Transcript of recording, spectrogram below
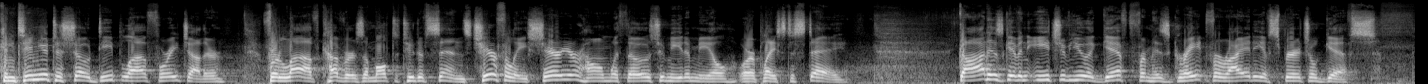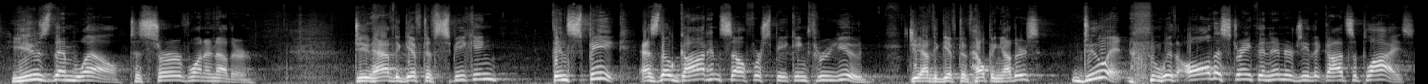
continue to show deep love for each other, for love covers a multitude of sins. Cheerfully share your home with those who need a meal or a place to stay. God has given each of you a gift from his great variety of spiritual gifts. Use them well to serve one another. Do you have the gift of speaking? Then speak as though God Himself were speaking through you. Do you have the gift of helping others? Do it with all the strength and energy that God supplies.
